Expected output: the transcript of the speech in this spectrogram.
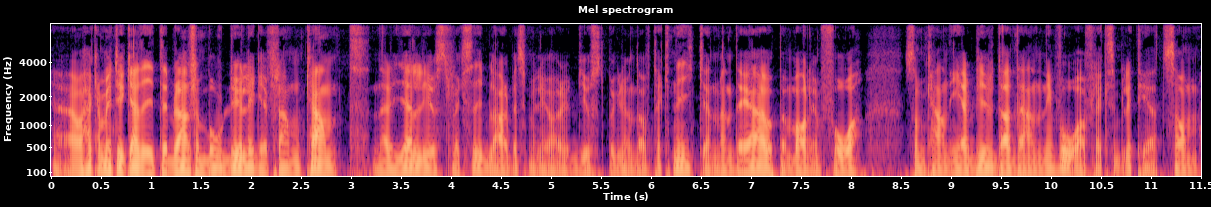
Eh, och här kan man tycka att IT-branschen borde ju ligga i framkant när det gäller just flexibla arbetsmiljöer just på grund av tekniken. Men det är uppenbarligen få som kan erbjuda den nivå av flexibilitet som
